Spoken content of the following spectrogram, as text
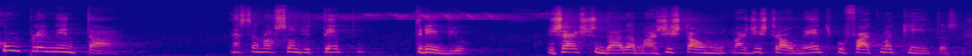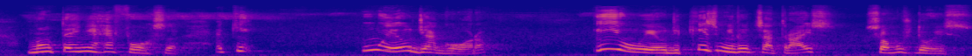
complementar nessa noção de tempo tríbio, já estudada magistral, magistralmente por Fátima Quintas. Montaigne reforça é que o eu de agora e o eu de 15 minutos atrás somos dois.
